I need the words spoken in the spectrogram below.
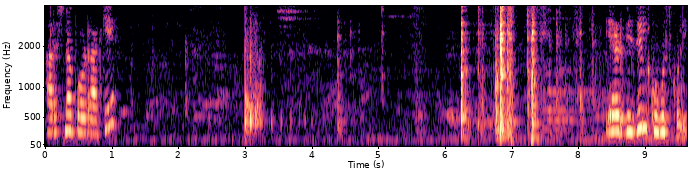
ಅರಿಶಿನ ಪೌಡ್ರ್ ಹಾಕಿ. ಎರಡು ವಿಸಿಲ್ ಕೂಗಿಸ್ಕೊಳ್ಳಿ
